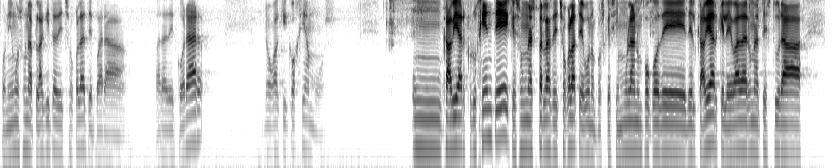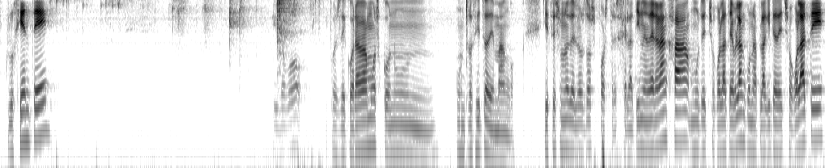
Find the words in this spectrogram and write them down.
Poníamos una plaquita de chocolate para, para decorar. Luego aquí cogíamos un caviar crujiente, que son unas perlas de chocolate, bueno, pues que simulan un poco del caviar, que le va a dar una textura crujiente. Y luego, pues decorábamos con un, un trocito de mango. Y este es uno de los dos postres, gelatina de naranja, mousse de chocolate blanco, una plaquita de chocolate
